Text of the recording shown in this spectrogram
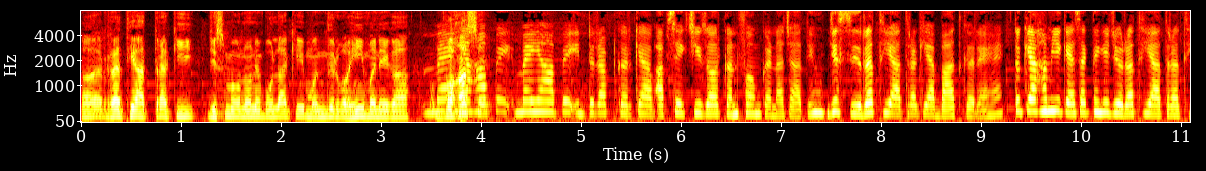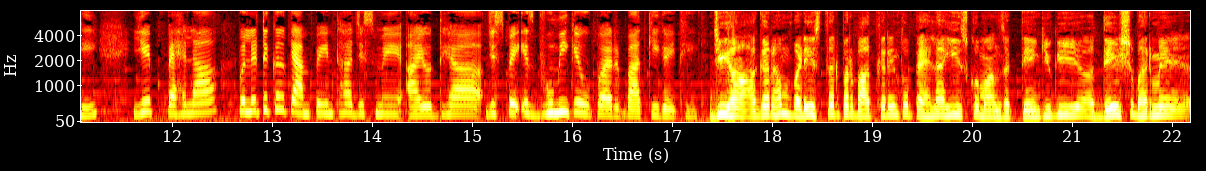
रथ यात्रा की जिसमें उन्होंने बोला कि मंदिर वहीं बनेगा। वहाँ से पे, मैं यहाँ पे इंटरप्ट करके आपसे एक चीज़ और कंफर्म करना चाहती हूँ। जिस रथ यात्रा की आप बात कर रहे हैं तो क्या हम ये कह सकते हैं कि जो रथ यात्रा थी ये पहला पॉलिटिकल कैंपेन था जिसमें अयोध्या जिसपे इस भूमि के ऊपर बात की गई थी? जी हाँ अगर हम बड़े स्तर पर बात करें तो पहला ही इसको मान सकते हैं क्योंकि देश भर में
